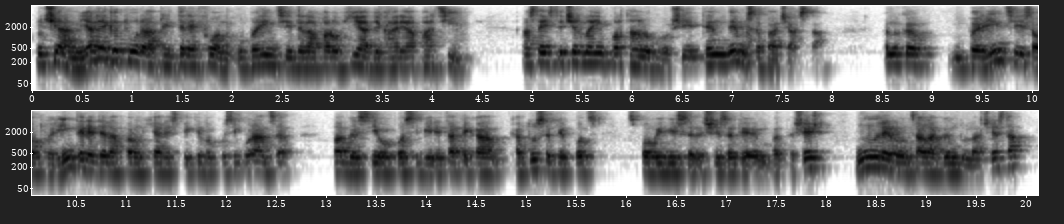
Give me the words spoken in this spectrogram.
Lucian, ia legătura prin telefon cu părinții de la parohia de care aparții. Asta este cel mai important lucru și te îndemn să faci asta. Pentru că părinții sau părintele de la parohia respectivă cu siguranță va găsi o posibilitate ca, ca tu să te poți spovedi și să te împărtășești, nu renunța la gândul acesta,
